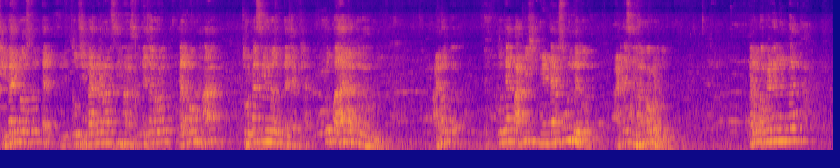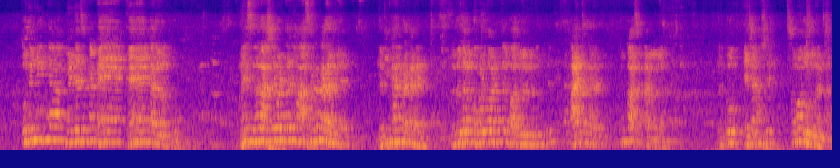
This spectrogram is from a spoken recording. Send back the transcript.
शिकारी जो असतो त्या- म्हणजे जो शिकार करणारा सिंह असतो त्याच्याबरोबर त्याला पाहून हा छोटा सिंह असतो त्याच्यापेक्षा तो पळायला लागतो घरून आणि मग तो त्या बाकी मेंढ्याला सोडून देतो आणि त्या सिंहाला पकडतो. त्याला पकडल्यानंतर तो त्यांनी त्या मेंढ्याचं काय मॅ मॅ करायला लागतो त्याला आश्चर्य वाटतं हा असं का करायला लागलाय नक्की काय प्रकार आहे? मग तो त्याला पकडतो आणि त्याला बाजूला काय प्रकार आहे? तू का असं करायला लागला तर तो त्याच्या भाषेत संवाद होतो त्यांचा.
